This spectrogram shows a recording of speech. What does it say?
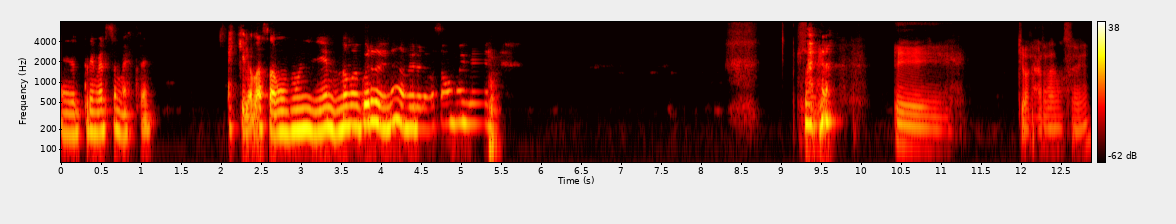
el primer semestre. Es que lo pasamos muy bien, no me acuerdo de nada, pero lo pasamos muy bien. Eh, yo la verdad no sé.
